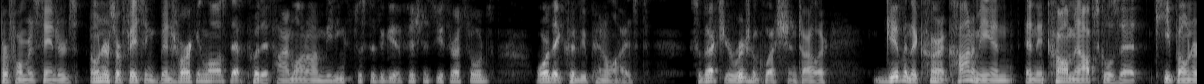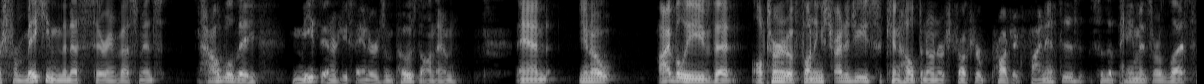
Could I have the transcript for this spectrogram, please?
performance standards, owners are facing benchmarking laws that put a timeline on meeting specific efficiency thresholds, or they could be penalized. So, back to your original question, Tyler, given the current economy and, and the common obstacles that keep owners from making the necessary investments, how will they meet the energy standards imposed on them? And, you know, I believe that alternative funding strategies can help an owner structure project finances so the payments are less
